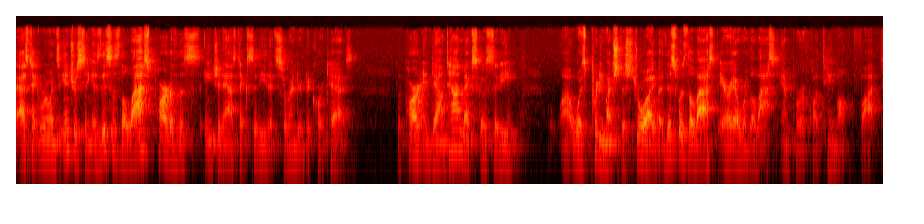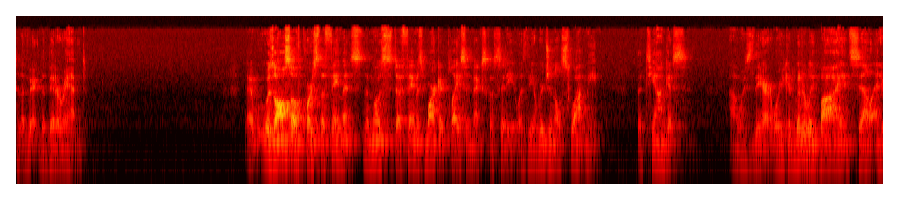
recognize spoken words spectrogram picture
Aztec ruins interesting is this is the last part of this ancient Aztec city that surrendered to Cortez. The part in downtown Mexico City uh, was pretty much destroyed, but this was the last area where the last emperor Cuauhtemoc fought to the, the bitter end. It was also, of course, the famous, the most uh, famous marketplace in Mexico City. It was the original swap meet, the Tianguis uh, was there, where you could literally buy and sell any,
